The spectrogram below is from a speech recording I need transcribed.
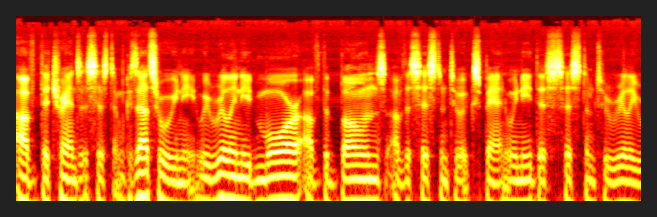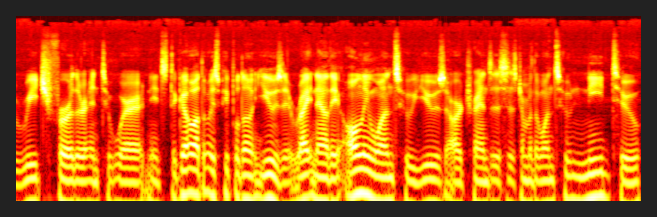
of the transit system, because that's what we need. We really need more of the bones of the system to expand. We need this system to really reach further into where it needs to go. Otherwise, people don't use it. Right now, the only ones who use our transit system are the ones who need to,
